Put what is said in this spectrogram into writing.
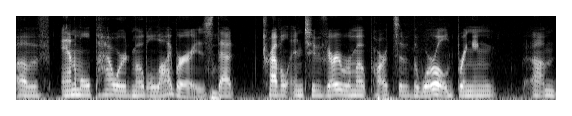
of animal powered mobile libraries that travel into very remote parts of the world bringing um,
